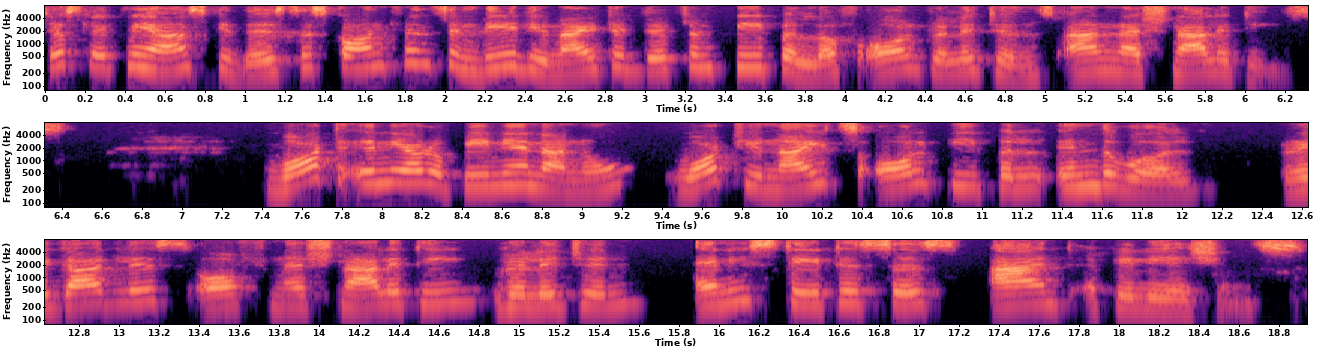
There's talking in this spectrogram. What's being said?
just let me ask you this. This conference indeed united different people of all religions and nationalities. What, in your opinion, Anu, what unites all people in the world, regardless of nationality, religion, any statuses, and affiliations?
